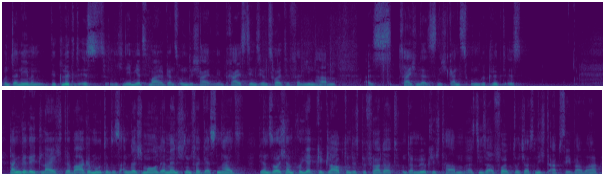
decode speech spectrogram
Unternehmen geglückt ist, und ich nehme jetzt mal ganz unbescheiden den Preis, den Sie uns heute verliehen haben, als Zeichen, dass es nicht ganz ungeglückt ist, dann gerät leicht der Wagemut und das Engagement der Menschen in Vergessenheit, die an solch ein Projekt geglaubt und es befördert und ermöglicht haben, als dieser Erfolg durchaus nicht absehbar war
